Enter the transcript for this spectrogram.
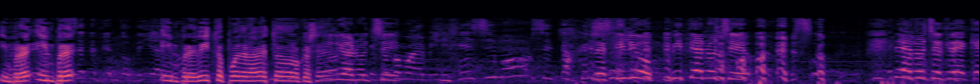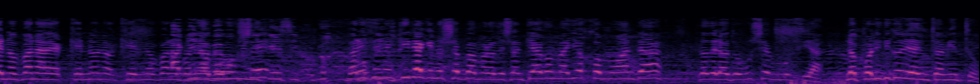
impre- impre- imprevistos pueden haber todo lo que sea. Cecilio anoche. Cecilio, viste anoche, Anoche, ¿Crees que nos van a, que no, que nos van a Aquí poner nos autobuses? Parece mentira que no sepamos los de Santiago Mayor cómo anda lo del autobús en Murcia, los políticos del ayuntamiento.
